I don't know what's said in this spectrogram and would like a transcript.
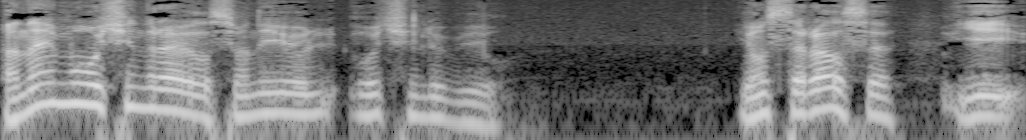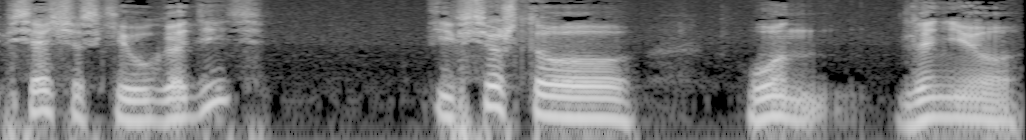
Она ему очень нравилась, он ее очень любил. И он старался ей всячески угодить, и все, что он для нее,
